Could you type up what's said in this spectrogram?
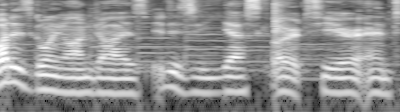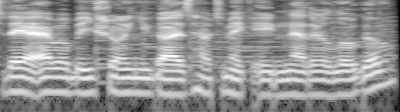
What is going on guys? It is Yesq Arts here and today I will be showing you guys how to make a nether logo.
